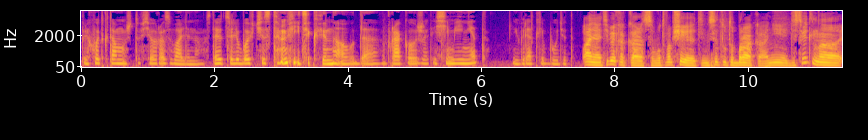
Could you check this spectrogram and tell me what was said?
приходят к тому, что все развалено. Остается любовь в чистом виде к финалу, да. Брака уже этой семьи нет и вряд ли будет. Аня, а тебе как кажется, вот вообще эти институты брака, они действительно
